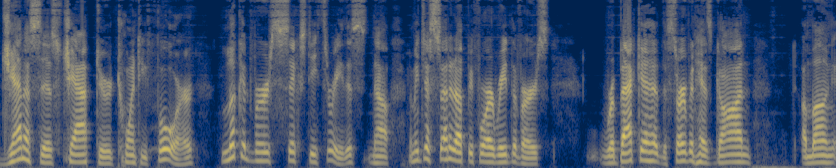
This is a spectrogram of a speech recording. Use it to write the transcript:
Genesis chapter 24. Look at verse 63. This, now, let me just set it up before I read the verse. Rebecca, the servant has gone among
